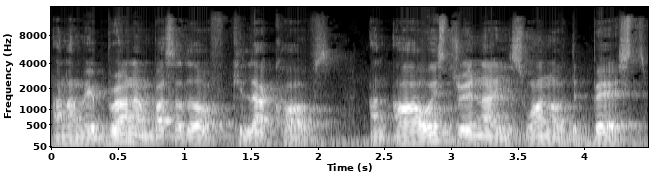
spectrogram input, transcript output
and I'm a brand ambassador of Killer Curves. And our waist trainer is one of the best.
